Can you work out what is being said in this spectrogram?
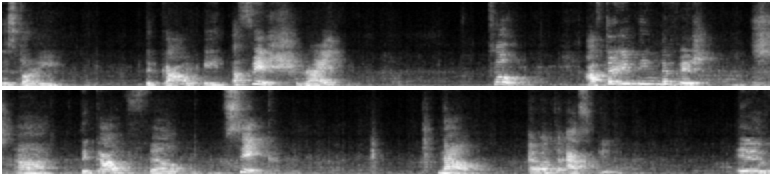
the story, the cow ate a fish, right? So, after eating the fish, uh, the cow felt sick. Now, I want to ask you, if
